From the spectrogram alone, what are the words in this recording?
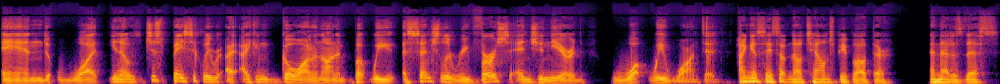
And what, you know, just basically, I, I can go on and on, but we essentially reverse engineered what we wanted. I'm going to say something I'll challenge people out there. And that is this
